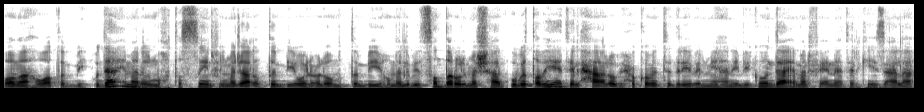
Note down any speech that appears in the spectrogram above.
وما هو طبي. ودائما المختصين في المجال الطبي والعلوم الطبية هم اللي بيتصدروا المشهد وبطبيعة الحال وبحكم التدريب المهني بيكون دائما في عنا تركيز على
